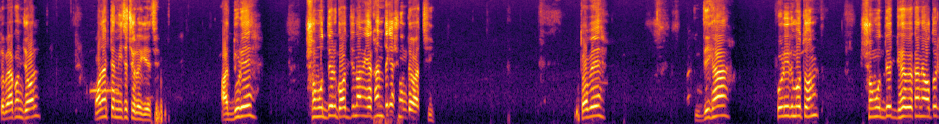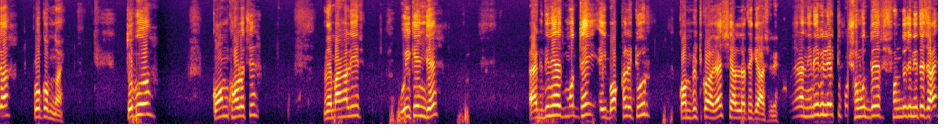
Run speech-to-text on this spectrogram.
তবে এখন জল অনেকটা নিচে চলে গিয়েছে। আর দূরে সমুদ্রের গর্জন আমি এখান থেকে শুনতে পাচ্ছি। তবে দীঘা পুরীর মতন সমুদ্রের ঢেউ এখানে অতটা প্রকোপ নয়। তবুও কম খরচে মানে বাঙালির উইকেন্ডে একদিনের মধ্যেই এই বকখালি ট্যুর কমপ্লিট করা যায় শিয়ালদা থেকে আসলে। যারা নিরিবিলি একটু সমুদ্রের সৌন্দর্য নিতে চায়,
